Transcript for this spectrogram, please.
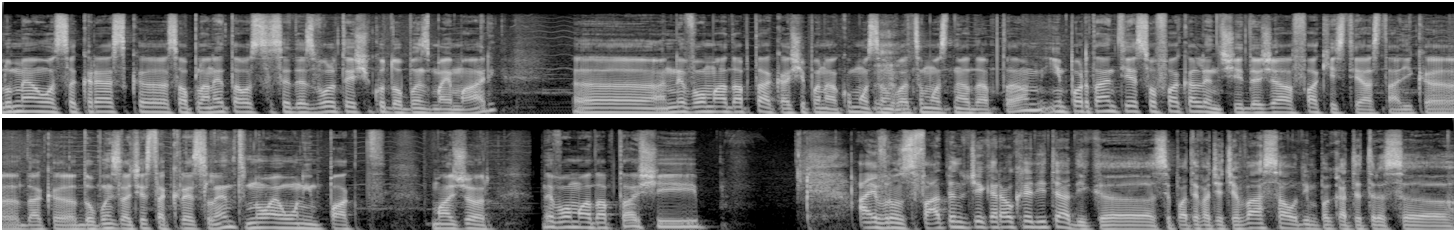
lumea o să crească sau planeta o să se dezvolte și cu dobânzi mai mari. Uh, ne vom adapta, ca și până acum, o să mm. învățăm, o să ne adaptăm. Important e să o facă lent și deja fac chestia asta. Adică dacă dobânzile acestea cresc lent, nu ai un impact major. Ne vom adapta și ai vreun sfat pentru cei care au credite? Adică se poate face ceva sau, din păcate, trebuie să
